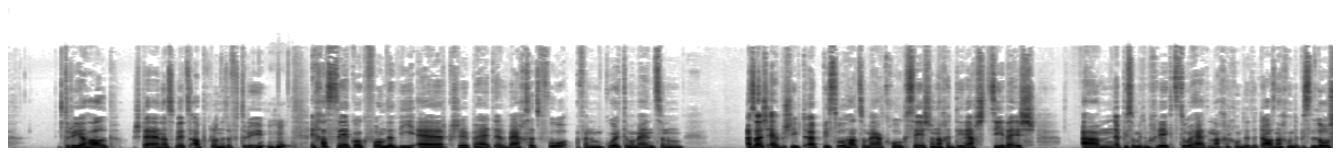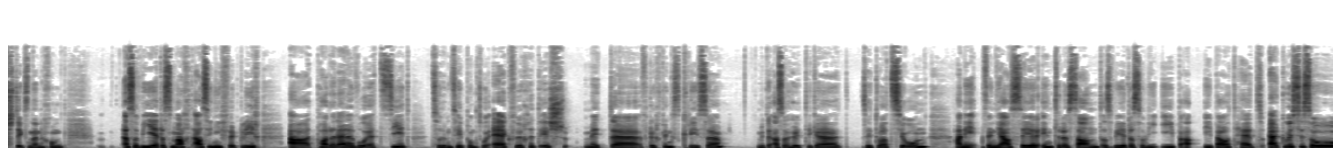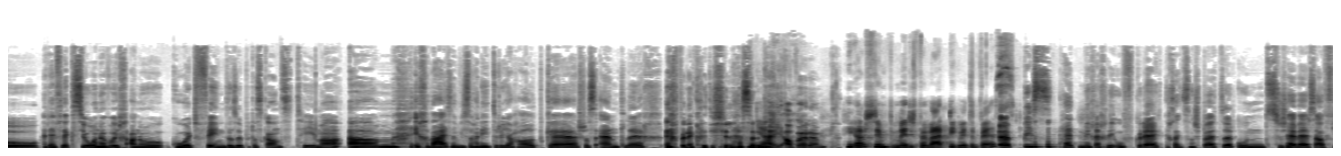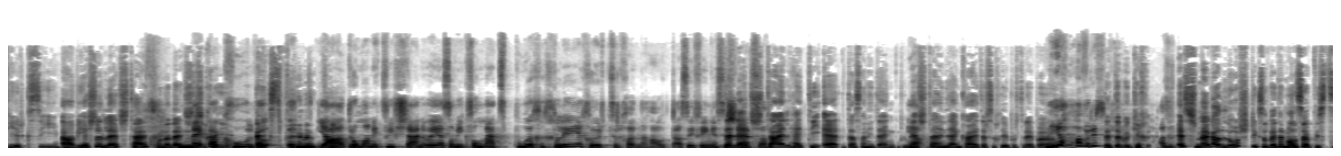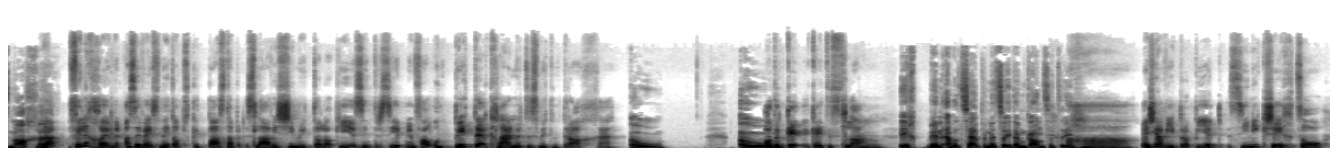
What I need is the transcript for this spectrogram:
dreieinhalb Sterne, also jetzt abgerundet auf drei. Mhm. Ich habe es sehr gut gefunden, wie er geschrieben hat. Er wechselt von, von einem guten Moment zu einem... Also weißt, er beschreibt etwas, was halt so mega cool war und nachher die nächste Ziele ist ähm, etwas, was mit dem Krieg zu tun hat. Und nachher kommt wieder das, nachher kommt etwas Lustiges und dann kommt also wie er das macht, auch seine Vergleiche, äh, die Parallelen, die er zieht zu dem Zeitpunkt, wo er geflüchtet ist mit der Flüchtlingskrise, mit der also heutigen Situation, ich, finde ich auch sehr interessant, also wie er das so wie eingebaut hat. Er hat gewisse so Reflexionen, die ich auch noch gut finde also über das ganze Thema. Ähm, ich weiß nicht, wieso habe ich dreieinhalb gegeben, schlussendlich. Ich bin eine kritische Leserin, ja. nein, aber... Ähm, ja, stimmt, bei mir ist die Bewertung wieder besser. Etwas hat mich ein bisschen aufgeregt, ich sage das noch später, und sonst wäre es auch vier gewesen. Äh, wie hast du den letzten Teil von der letzten Mega cool, weil, ja, darum habe ich fünf Sterne, weil ich so wie gefunden habe, das Buch ein bisschen kürzer können halten. Also ich finde, es der letzte so... Teil hätte er, das habe ich gedacht, beim ja. letzten Teil ich gedacht, hat er sich übertrieben. Ja, aber es, er wirklich, also, es ist mega lustig, so wieder mal so etwas zu machen. Ja, vielleicht können wir, also ich weiß nicht, ob es gut passt, aber slawische Mythologie, es interessiert mich im Fall. Und bitte erklär mir das mit dem Drachen. Oh. Oh. Oder ge geht es lang? Ich bin halt selber nicht so in dem Ganzen drin. Aha. Weißt du, ja, wie probiert seine Geschichte so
